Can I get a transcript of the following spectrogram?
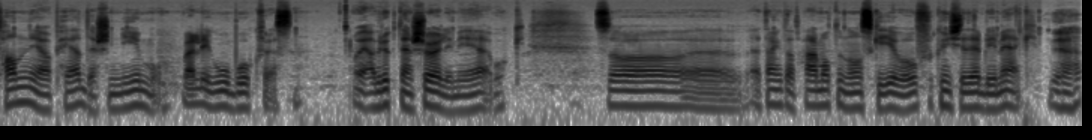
Tanja Peders Nymo. Veldig god bok, forresten. Og jeg har brukt den sjøl i min e-bok. Så uh, jeg tenkte at her måtte noen skrive, og hvorfor kunne ikke det bli meg? Ja.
